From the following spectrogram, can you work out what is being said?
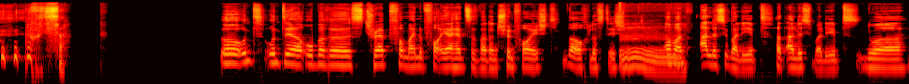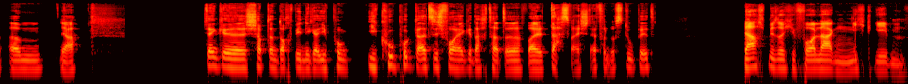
Oh, und, und der obere Strap von meinem VR-Headset war dann schön feucht. War auch lustig. Mm. Aber hat alles überlebt. Hat alles überlebt. Nur, ähm, ja. Ich denke, ich habe dann doch weniger IQ- IQ-Punkte, als ich vorher gedacht hatte, weil das war echt einfach nur stupid. Darfst mir solche Vorlagen nicht geben.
